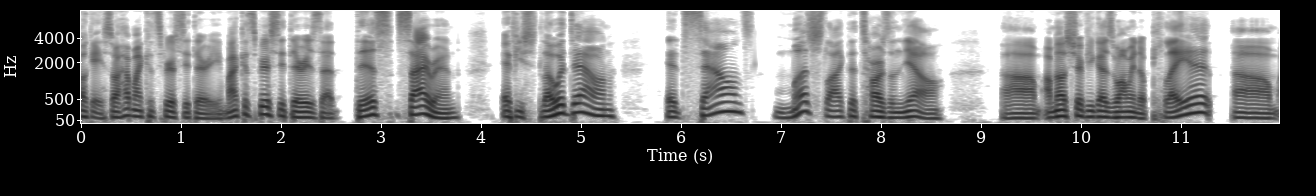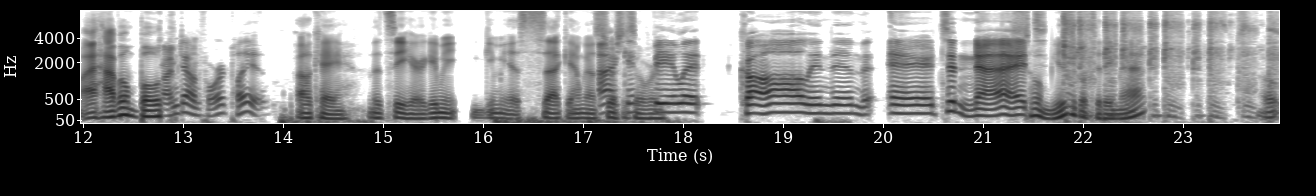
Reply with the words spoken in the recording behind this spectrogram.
okay so i have my conspiracy theory my conspiracy theory is that this siren if you slow it down it sounds much like the tarzan yell um i'm not sure if you guys want me to play it um i have them both I'm down for it. Play it. Okay let's see here. Give me give me a second. I'm gonna switch this over. I can feel it calling in the air tonight. so musical today matt. Oh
